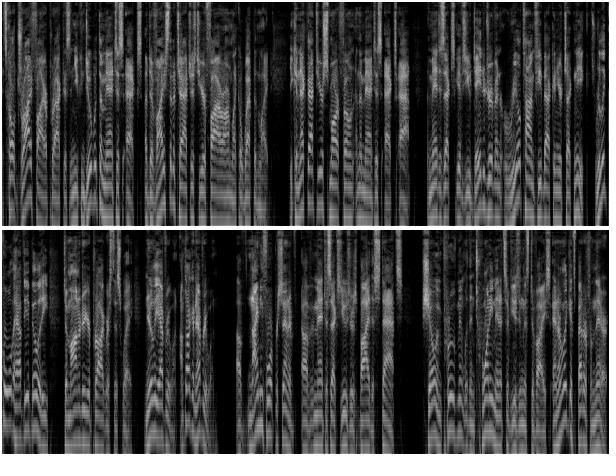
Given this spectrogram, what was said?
It's called dry fire practice, and you can do it with the Mantis X, a device that attaches to your firearm like a weapon light. You connect that to your smartphone and the Mantis X app. The Mantis X gives you data driven, real time feedback on your technique. It's really cool to have the ability to monitor your progress this way. Nearly everyone, I'm talking everyone, of 94% of, of Mantis X users by the stats show improvement within 20 minutes of using this device, and it only gets better from there.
